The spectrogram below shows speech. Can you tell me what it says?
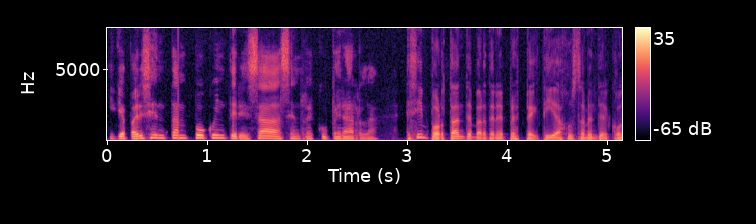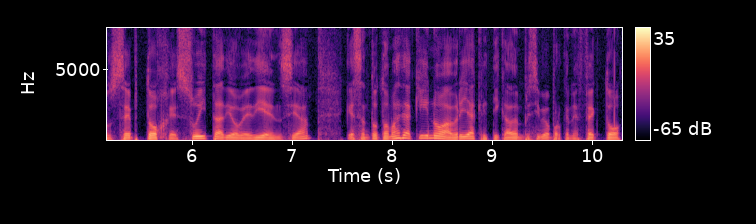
y que parecen tan poco interesadas en recuperarla. Es importante para tener perspectiva justamente el concepto jesuita de obediencia, que Santo Tomás de Aquino habría criticado en principio porque en efecto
